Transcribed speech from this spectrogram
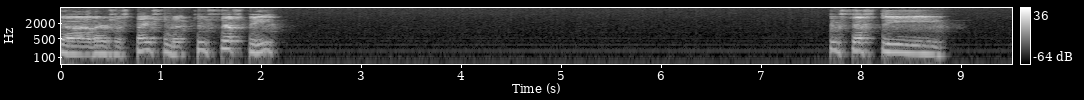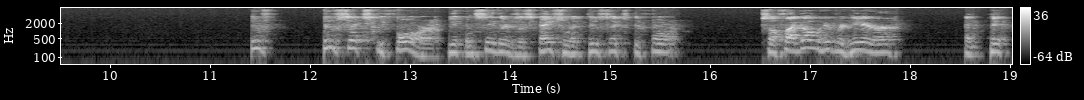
uh, there's a station at 250. Two fifty, two two sixty four. You can see there's a station at two sixty four. So if I go over here and pick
